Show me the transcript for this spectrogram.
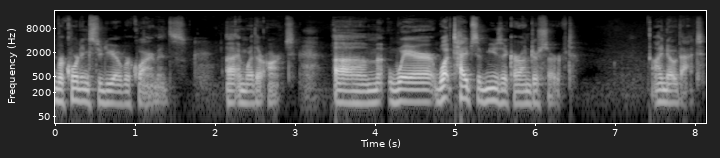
recording studio requirements uh, and where there aren't. Um, where what types of music are underserved? I know that.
